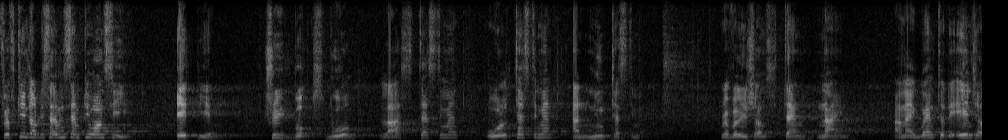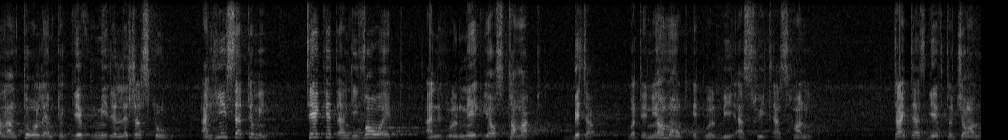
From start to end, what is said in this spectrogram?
15th of December, 71c, 8 p.m. Three books were Last Testament, Old Testament, and New Testament. Revelations 10 9. And I went to the angel and told him to give me the little scroll. And he said to me, Take it and devour it, and it will make your stomach bitter, but in your mouth it will be as sweet as honey. Titus gave to John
